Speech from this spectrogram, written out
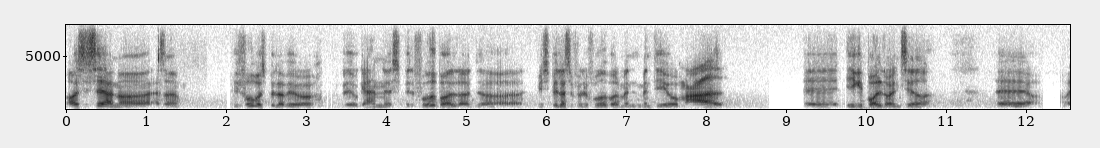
Også især når, altså, vi fodboldspillere vil jo, vil jo gerne øh, spille fodbold, og, og vi spiller selvfølgelig fodbold, men, men det er jo meget øh, ikke boldorienteret. Øh, og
